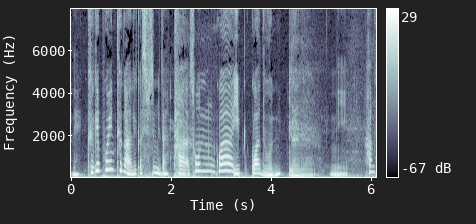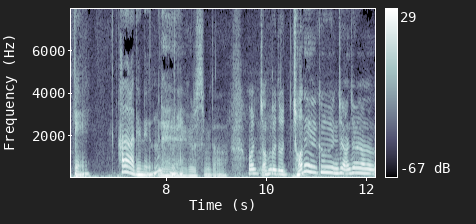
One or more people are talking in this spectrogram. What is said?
네 그게 포인트가 아닐까 싶습니다. 다 손과 입과 눈이 네네. 함께 하나가 되는 네, 그렇습니다. 어, 안 그래도 전에 그 이제 안전하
